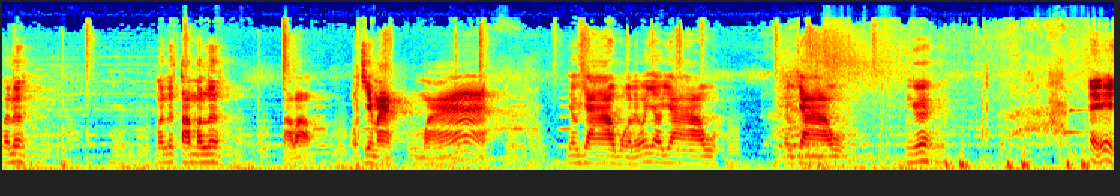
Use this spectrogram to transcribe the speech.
มาเลย มาเลยตามมาเลย มาเปล่าโอเคมา มา ยาวๆบอกเลยว่ายาวๆ ยาวๆ เงยเอ้ย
